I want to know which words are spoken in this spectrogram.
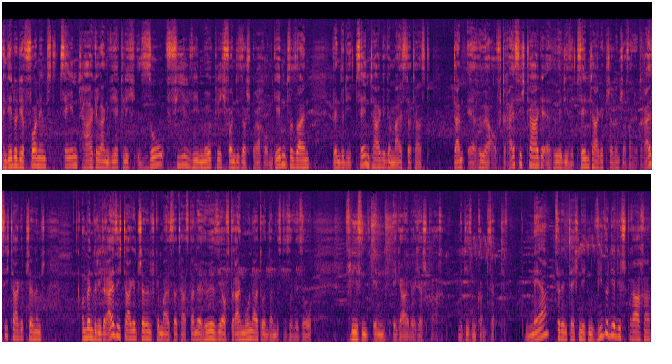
in der du dir vornimmst, 10 Tage lang wirklich so viel wie möglich von dieser Sprache umgeben zu sein. Wenn du die 10 Tage gemeistert hast, dann erhöhe auf 30 Tage, erhöhe diese 10-Tage-Challenge auf eine 30-Tage-Challenge und wenn du die 30-Tage-Challenge gemeistert hast, dann erhöhe sie auf drei Monate und dann bist du sowieso fließend in egal welcher Sprache mit diesem Konzept. Mehr zu den Techniken, wie du dir die Sprache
